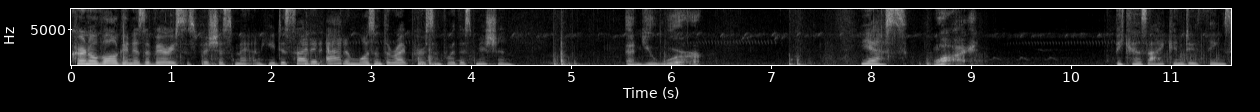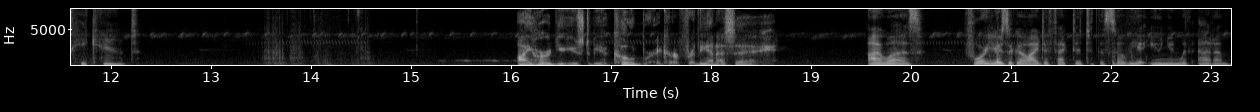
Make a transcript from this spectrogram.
Colonel Volgin is a very suspicious man. He decided Adam wasn't the right person for this mission. And you were. Yes, Why? because I can do things he can't. I heard you used to be a codebreaker for the NSA. I was. Four years ago, I defected to the Soviet Union with Adam.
